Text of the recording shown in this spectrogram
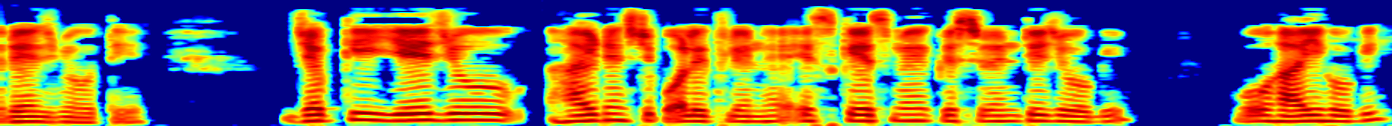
रेंज में होती है। जबकि ये जो हाई डेंसिटी पॉलीथिलीन है, इस केस में क्रिस्टलिनिटी जो होगी, वो हाई होगी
